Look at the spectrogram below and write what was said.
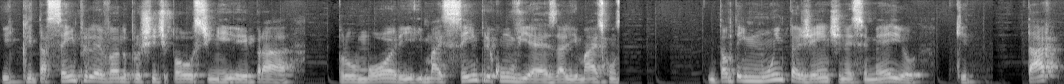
e que tá sempre levando pro shitposting e para pro humor, e, mas sempre com viés ali mais. Então tem muita gente nesse meio que tá,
